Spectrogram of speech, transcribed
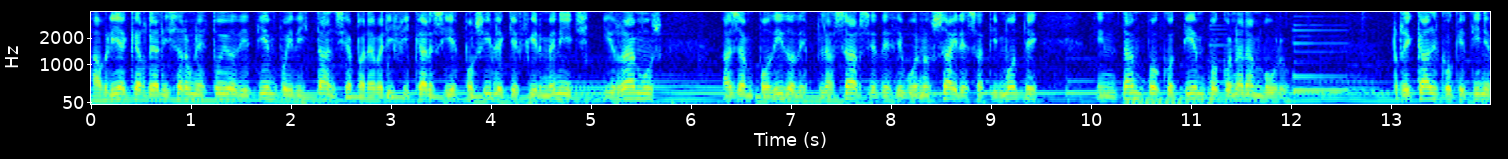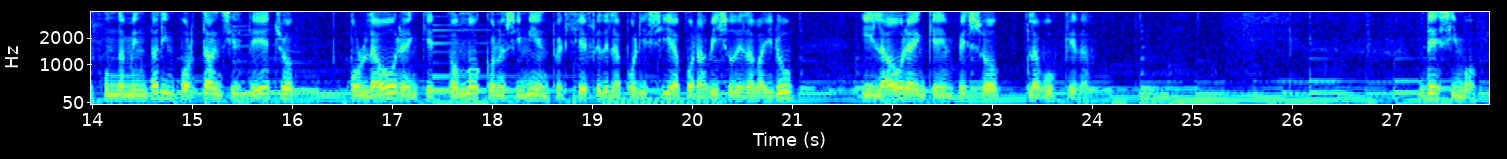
Habría que realizar un estudio de tiempo y distancia para verificar si es posible que Firmenich y Ramos hayan podido desplazarse desde Buenos Aires a Timote en tan poco tiempo con Aramburu. Recalco que tiene fundamental importancia este hecho por la hora en que tomó conocimiento el jefe de la policía por aviso de la Bairú y la hora en que empezó la búsqueda. Décimo.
